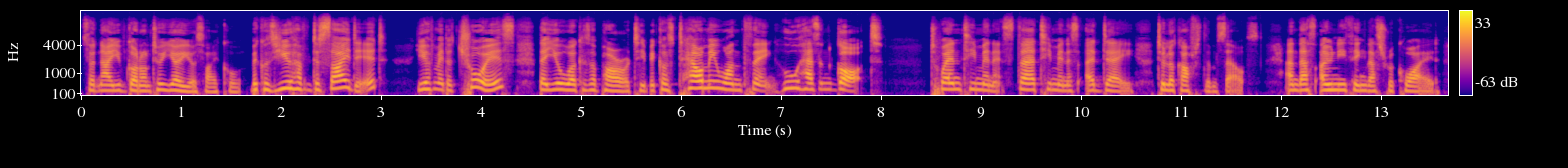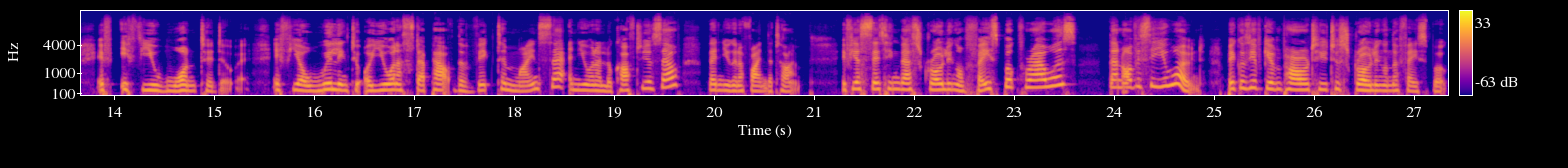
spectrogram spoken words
So now you've gone onto a yo-yo cycle because you have decided you have made a choice that your work is a priority. Because tell me one thing who hasn't got 20 minutes 30 minutes a day to look after themselves? And that's the only thing that's required if if you want to do it. If you're willing to or you want to step out the victim mindset and you want to look after yourself then you're going to find the time. If you're sitting there scrolling on facebook for hours then obviously you won't because you've given priority to scrolling on the facebook.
